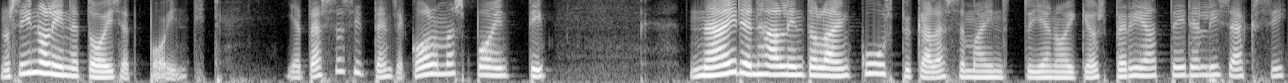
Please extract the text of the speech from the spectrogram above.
No siinä oli ne toiset pointit. Ja tässä sitten se kolmas pointti. Näiden hallintolain kuusi pykälässä mainittujen oikeusperiaatteiden lisäksi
